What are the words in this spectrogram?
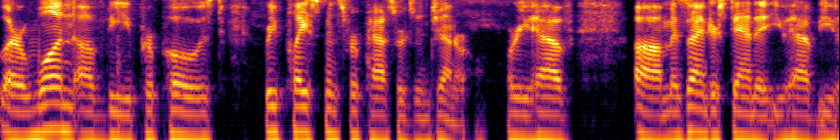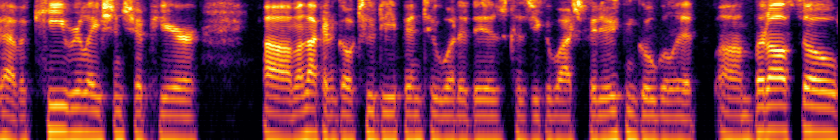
or one of the proposed replacements for passwords in general, where you have, um, as I understand it, you have you have a key relationship here. Um, I'm not going to go too deep into what it is because you can watch the video, you can Google it, um, but also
